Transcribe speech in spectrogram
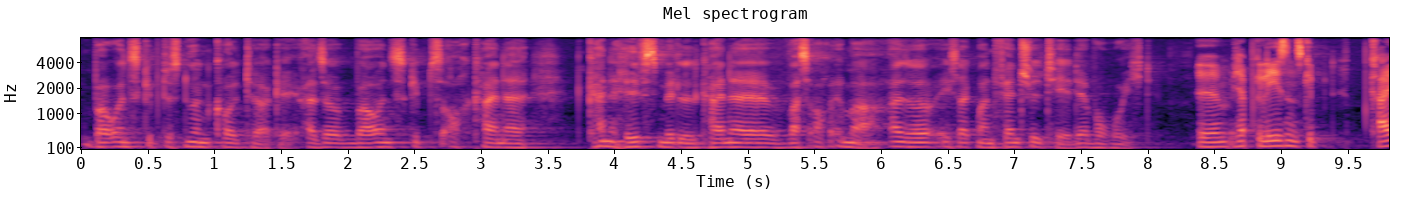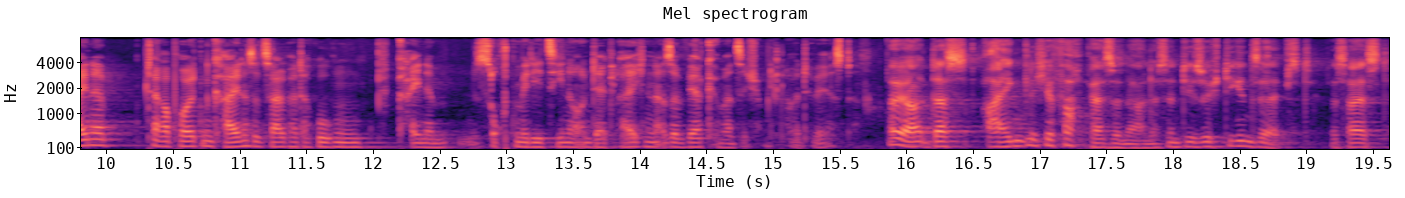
Bei uns gibt es nur ein Cold Turkey. Also bei uns gibt es auch keine, keine Hilfsmittel, keine was auch immer. Also ich sage mal ein Fencheltee, der beruhigt. Ähm, ich habe gelesen, es gibt keine Therapeuten, keine Sozialpädagogen, keine Suchtmediziner und dergleichen. Also wer kümmert sich um die Leute? Wer ist das? Naja, das eigentliche Fachpersonal, das sind die Süchtigen selbst. Das heißt,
